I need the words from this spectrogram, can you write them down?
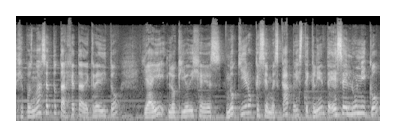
Dije, pues no acepto tarjeta de crédito. Y ahí lo que yo dije es, no quiero que se me escape este cliente. Es el único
